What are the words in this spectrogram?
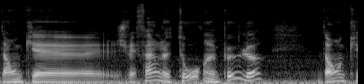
Donc, je vais faire le tour un peu. Donc,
